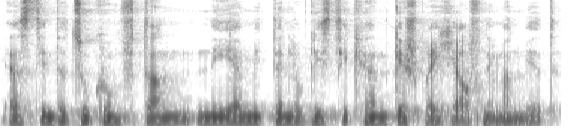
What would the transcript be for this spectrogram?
erst in der Zukunft dann näher mit den Logistikern Gespräche aufnehmen wird.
